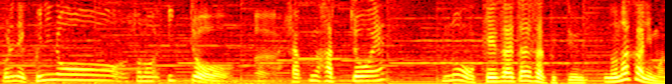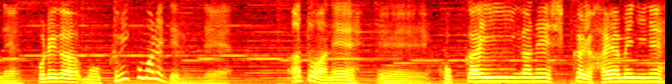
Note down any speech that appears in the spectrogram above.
これね、国のその1兆、108兆円の経済対策っていうの中にもね、これがもう組み込まれてるんで、あとはね、えー、国会がね、しっかり早めにね、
